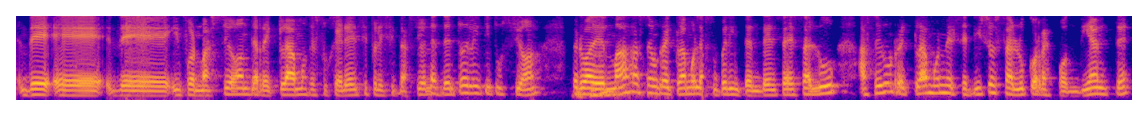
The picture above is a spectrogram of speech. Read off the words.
de, eh, de Información, de Reclamos, de Sugerencias y Felicitaciones dentro de la institución, pero además hacer un reclamo en la Superintendencia de Salud, hacer un reclamo en el Servicio de Salud correspondiente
